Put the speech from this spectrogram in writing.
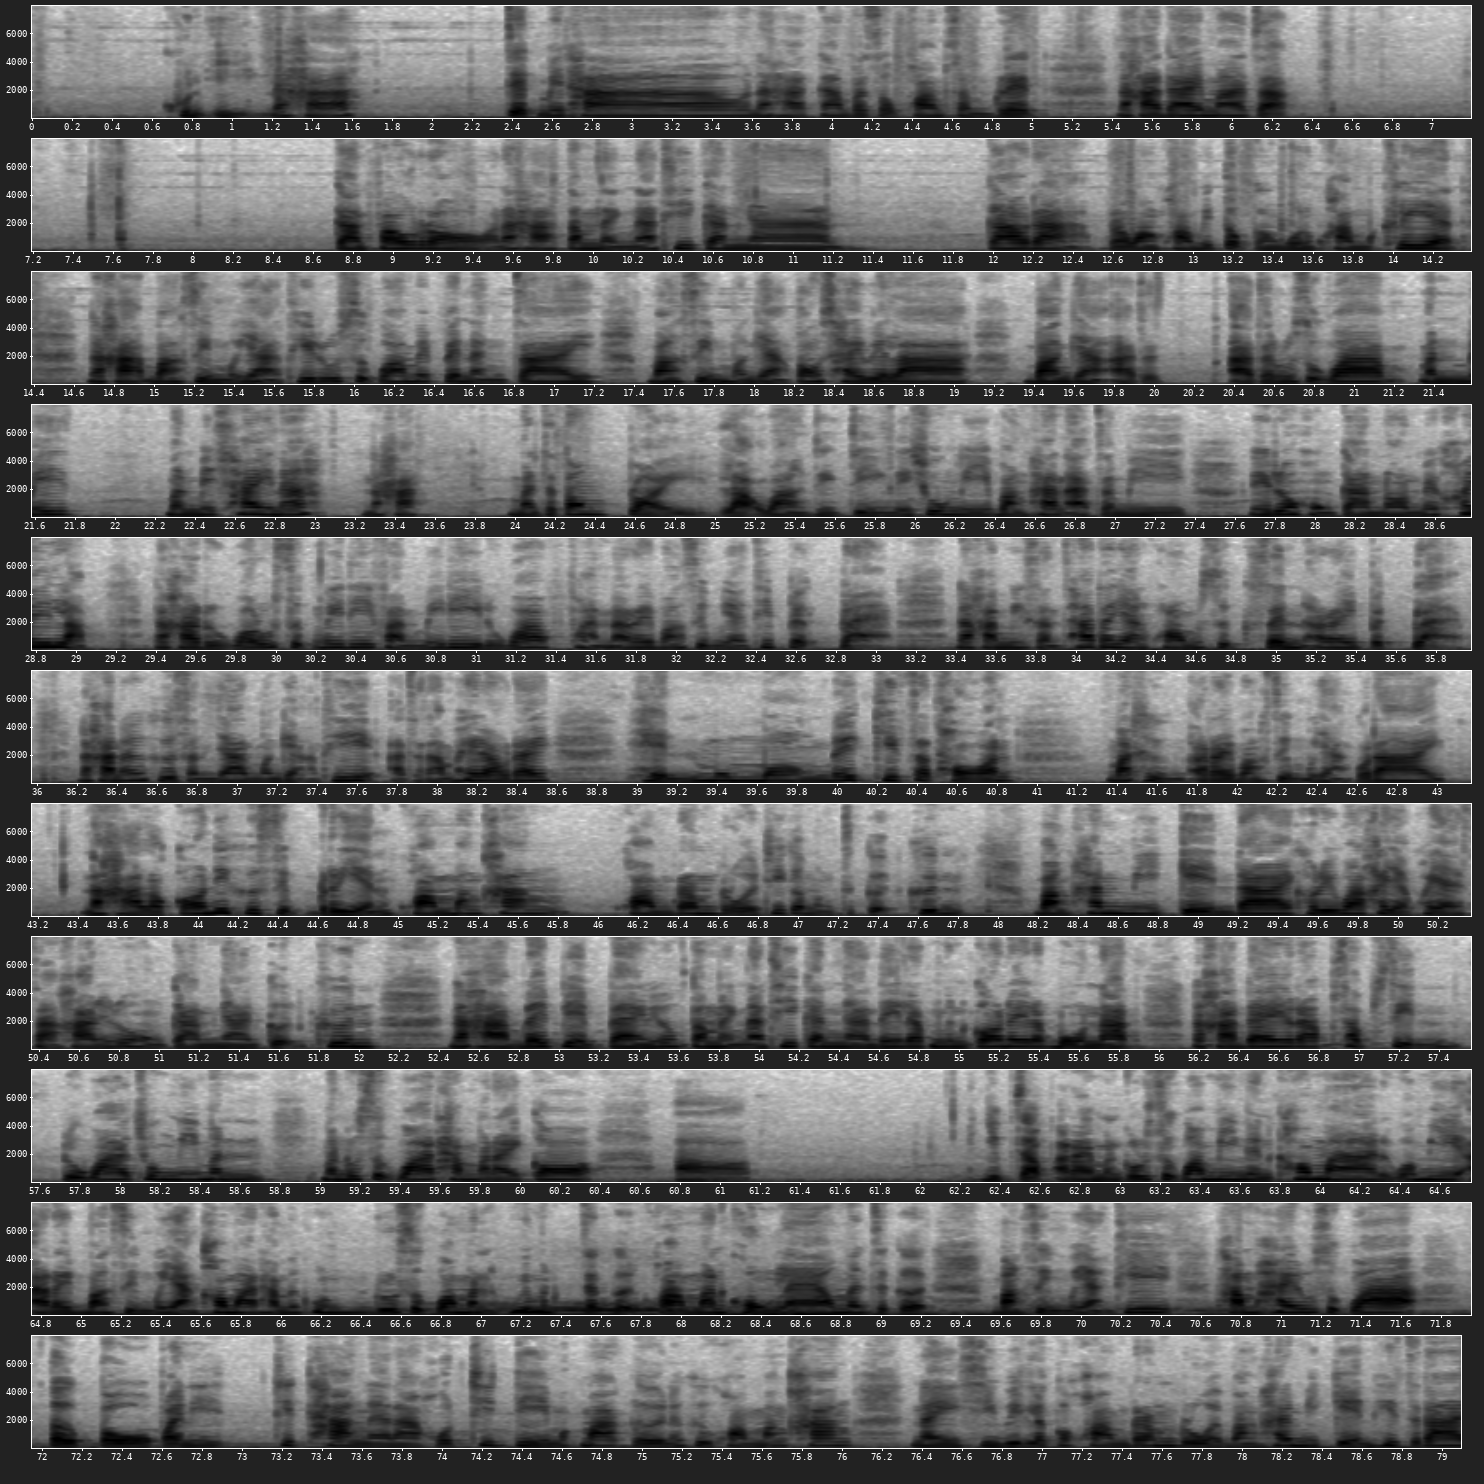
คุณอีกนะคะ เจ็ดไม้เท้านะคะ การประสบความสำเร็จนะคะ ได้มาจาก การเฝ้ารอนะคะตำแหน่งหน้าที่การงานก้าวดาบระวังความวิตกกังวลความเครียดนะคะ บางสิ่งบางอย่างที่รู้สึกว่าไม่เป็นหนังใจ บางสิ่งบางอย่างต้องใช้เวลา บางอย่างอาจจะอาจจะรู้สึกว่ามันไม่มันไม่ใช่นะนะคะ มันจะต้องปล่อยละวางจริง ๆ ในช่วงนี้บางท่านอาจจะมีในเรื่องของการนอนไม่ค่อยหลับนะคะ หรือว่ารู้สึกไม่ดีฝันไม่ดี หรือว่าฝันอะไรบางสิ่งบางอย่างที่แปลกๆนะคะ มีสัญชาตญาณความรู้สึกเซนส์อะไรแปลกๆนะคะ นั่นคือสัญญาณบางอย่างที่อาจจะทำให้เราได้เห็นมุมมองได้คิดสะท้อนมาถึงอะไรบางสิ่งบางอย่างก็ได้นะคะ แล้วก็นี่คือ 10 เหรียญความมั่งคั่ง ความร่ำรวยที่กำลังจะเกิดขึ้น บางท่านมีเกณฑ์ได้เขาเรียกว่าขยับขยายสาขาในเรื่องของการงานเกิดขึ้นนะคะ ได้เปลี่ยนแปลงในเรื่องตำแหน่งหน้าที่การงานได้รับเงินก้อนได้รับโบนัสนะคะ ได้รับทรัพย์สินหรือว่าช่วงนี้มันมันรู้สึกว่าทำอะไรก็หยิบจับอะไรมันก็รู้สึกว่ามีเงินเข้ามาหรือว่ามีอะไรบางสิ่งบางอย่างเข้ามาทำให้คุณรู้สึกว่ามันหุ้ยมันจะเกิดความมั่นคงแล้ว มันจะเกิดบางสิ่งบางอย่างที่ทำให้รู้สึกว่าเติบโตไปนี้ ทิศทางในอนาคตที่ดีมากๆเลยนั่นคือความมั่งคั่งในชีวิตแล้วก็ความร่ำรวย บางท่านมีเกณฑ์ที่จะได้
